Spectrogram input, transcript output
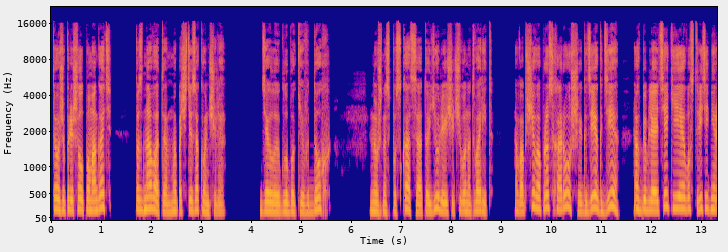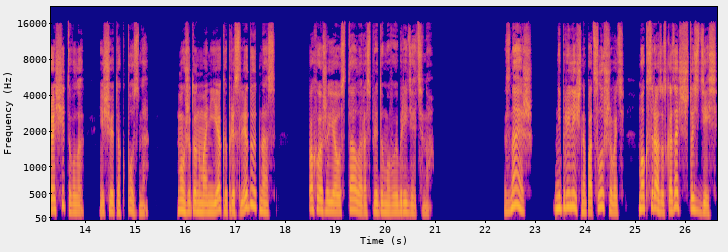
Тоже пришел помогать? Поздновато, мы почти закончили. Делаю глубокий вдох. Нужно спускаться, а то Юля еще чего натворит. А вообще вопрос хороший, где-где, а в библиотеке я его встретить не рассчитывала. Еще и так поздно. Может, он маньяк и преследует нас? Похоже, я устала, раз придумываю бредятину. Знаешь, Неприлично подслушивать. Мог сразу сказать, что здесь,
